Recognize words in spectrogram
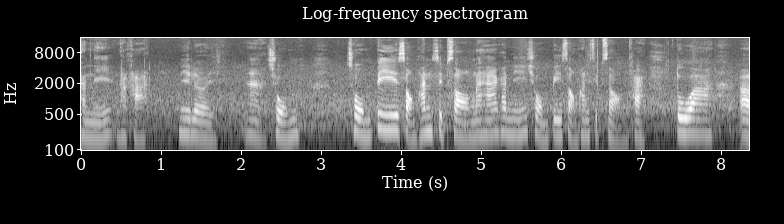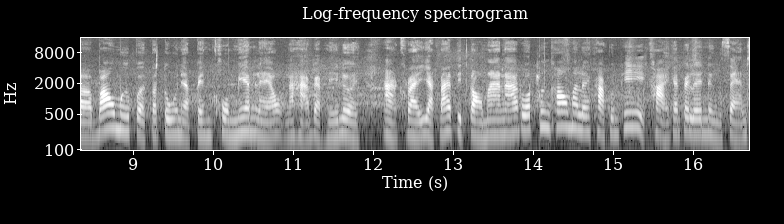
คันนี้นะคะ นี่เลยอ่าโฉมโฉมปี 2012 นะคะคันนี้โฉมปี 2012 ค่ะ ตัวเบ้ามือเปิดประตูเนี่ยเป็นโครเมียมแล้วนะคะแบบนี้เลยอ่าใครอยากได้ติดต่อมานะ รถเพิ่งเข้ามาเลยค่ะ คุณพี่ขายกันไปเลย 1 2 9 0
